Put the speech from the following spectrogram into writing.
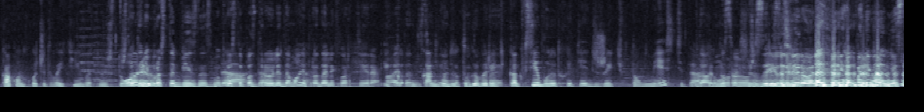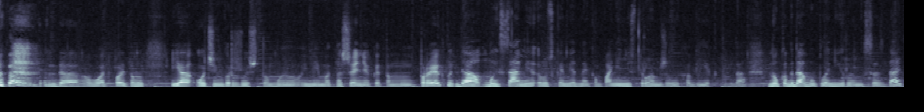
как он хочет войти в эту историю. Что это не просто бизнес, мы да, просто построили да, дома да. и продали квартиры. И а это как будут говорить, проект. как все будут хотеть жить в том месте, да, да мы с вами уже зарезервировали, места. Да, вот, поэтому я очень горжусь, что мы имеем отношение к этому проекту. Да, мы сами, русская медная компания, не строим жилых объектов, да, но когда мы планируем создать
